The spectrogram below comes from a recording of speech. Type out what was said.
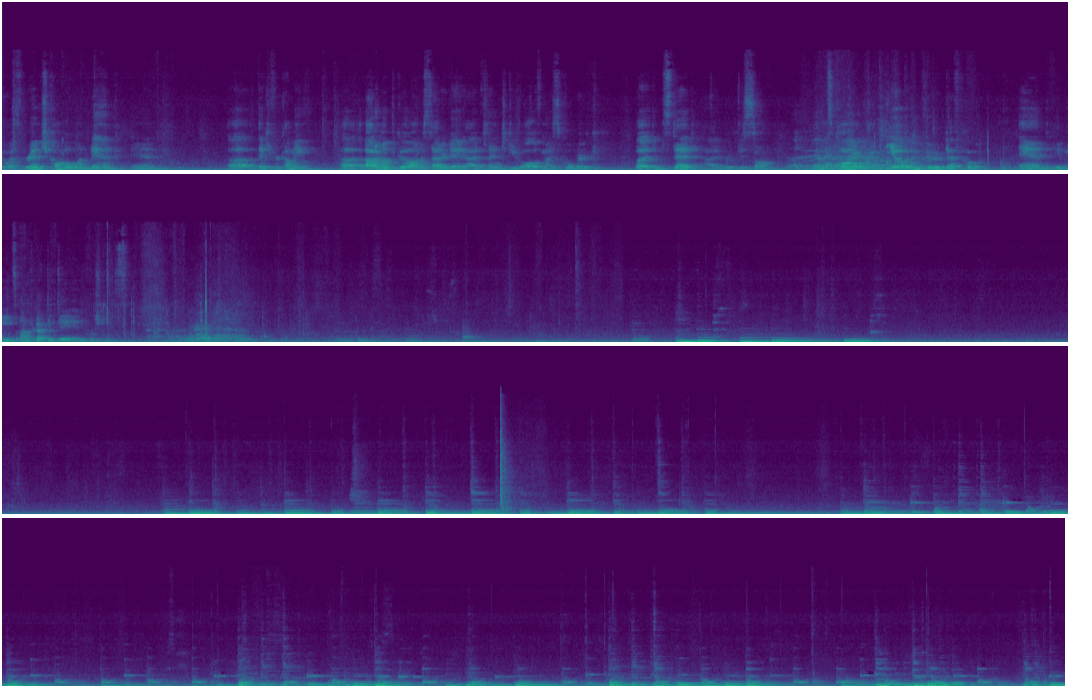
the West Ranch Combo 1 band, and uh, thank you for coming. Uh, about a month ago on a Saturday, I had planned to do all of my schoolwork, but instead I wrote this song. And it's called Dia Improdutivo, and it means unproductive day in Portuguese. Thank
